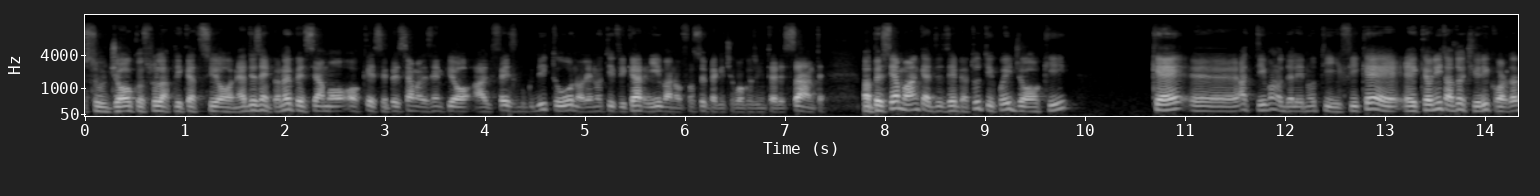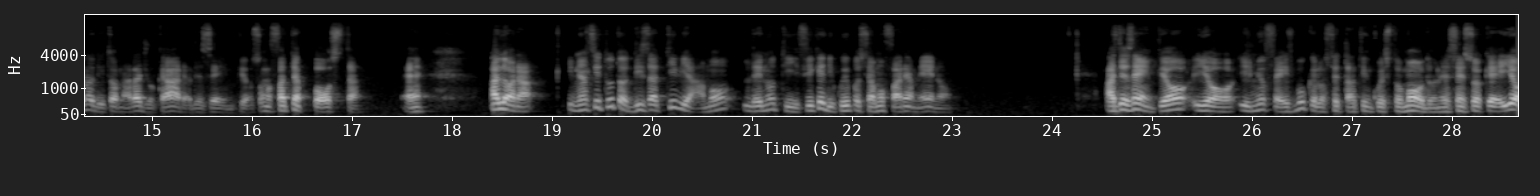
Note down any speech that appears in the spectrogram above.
sul gioco, sull'applicazione. Ad esempio, noi pensiamo, ok, se pensiamo ad esempio al Facebook di turno, le notifiche arrivano, forse perché c'è qualcosa di interessante, ma pensiamo anche ad esempio a tutti quei giochi che eh, attivano delle notifiche e che ogni tanto ci ricordano di tornare a giocare, ad esempio. Sono fatte apposta. Eh? Allora, innanzitutto disattiviamo le notifiche di cui possiamo fare a meno. Ad esempio, io il mio Facebook l'ho settato in questo modo, nel senso che io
